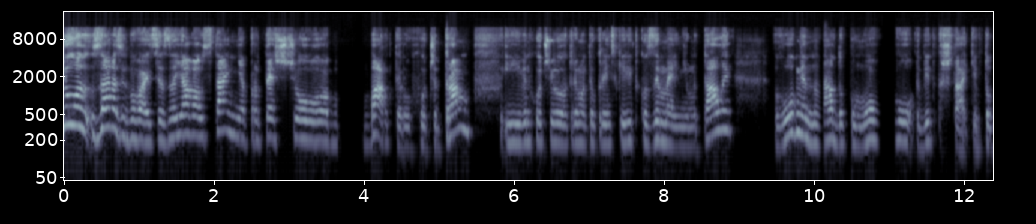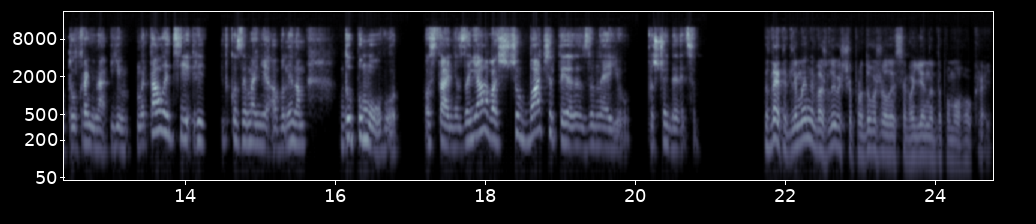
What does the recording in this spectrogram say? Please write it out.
Що зараз відбувається? Заява остання про те, що бартеру хоче Трамп, і він хоче отримати українські рідкоземельні метали в обмін на допомогу від штатів. Тобто Україна їм метали ці рідкоземельні, а вони нам допомогу. Остання заява. Що бачите за нею? Про що йдеться? Знаєте, для мене важливо, щоб продовжувалася воєнна допомога Україні.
